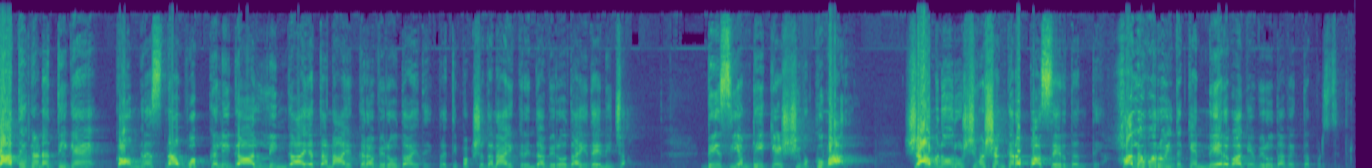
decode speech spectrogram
ಜಾತಿ ಗಣತಿಗೆ ಕಾಂಗ್ರೆಸ್ನ ಒಕ್ಕಲಿಗ, ಲಿಂಗಾಯತ ನಾಯಕರ ವಿರೋಧ ಇದೆ, ಪ್ರತಿಪಕ್ಷದ ನಾಯಕರಿಂದ ವಿರೋಧ ಇದೆ ನಿಜ. ಡಿಸಿಎಂ ಡಿಕೆ ಶಿವಕುಮಾರ್ ಶಾಮನೂರು ಶಿವಶಂಕರಪ್ಪ ಸೇರಿದಂತೆ ಹಲವರು ಇದಕ್ಕೆ ನೇರವಾಗಿ ವಿರೋಧ ವ್ಯಕ್ತಪಡಿಸಿದರು.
